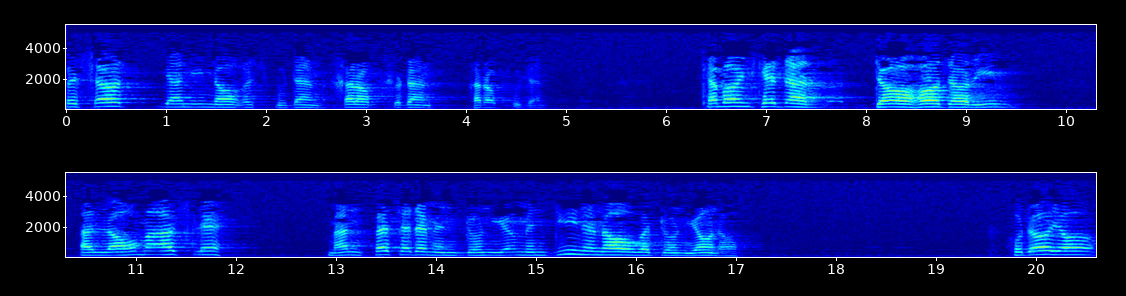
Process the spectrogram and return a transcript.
فساد یعنی ناقص بودن خراب شدن خراب بودن. کما اینکه در دعاها داریم اللهم اصلح من فسد من دنیا من دیننا و دنیانا خدایا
